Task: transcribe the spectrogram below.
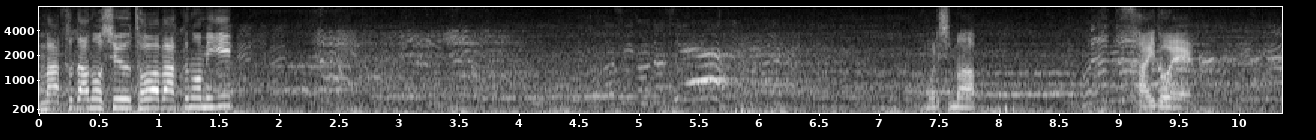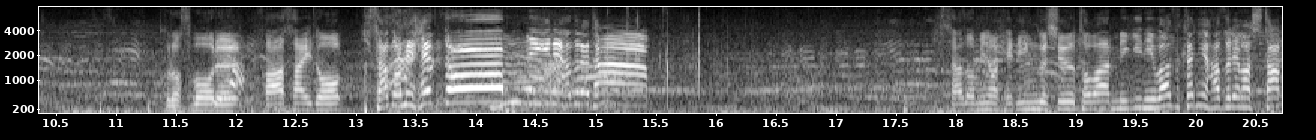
松田のシュートは枠の右。森島。サイドへ。クロスボール。ファーサイド。久富ヘッド！右に外れた。久富のヘディングシュートは右にわずかに外れました。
